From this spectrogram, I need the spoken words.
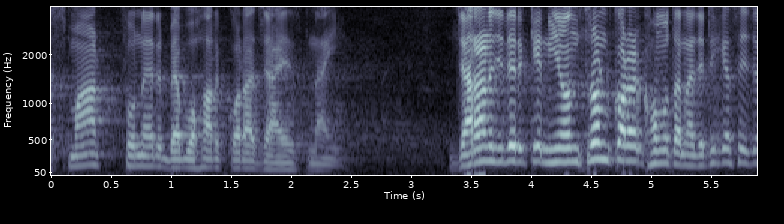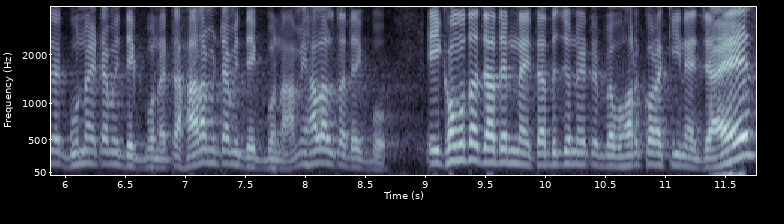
স্মার্টফোনের ব্যবহার করা জায়েজ নাই। যারা নিজেদেরকে নিয়ন্ত্রণ করার ক্ষমতা নাই যে, ঠিক আছে, এটা গুণা এটা আমি দেখব না, এটা হারাম, এটা আমি দেখব না, আমি হালালটা দেখব। এই ক্ষমতা যাদের নাই, তাদের জন্য এটা ব্যবহার করা কি না জায়েজ?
